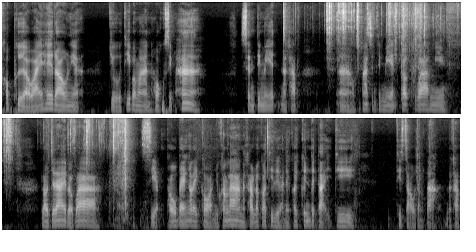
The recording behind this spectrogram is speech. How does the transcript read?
เขาเผื่อไว้ให้เราเนี่ยอยู่ที่ประมาณ 65 เซนติเมตรนะครับอ่า65เซนติเมตรก็คือว่ามี เราจะได้แบบว่าเสียบ power bank อะไรก่อนอยู่ข้างล่างนะครับ แล้วก็ที่เหลือเนี่ยค่อยขึ้นไปไต่ที่ที่เสาต่างๆนะครับ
